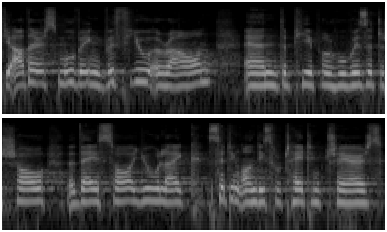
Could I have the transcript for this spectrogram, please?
the others moving with you around, and the people who visit the show, they saw you like sitting on these rotating chairs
